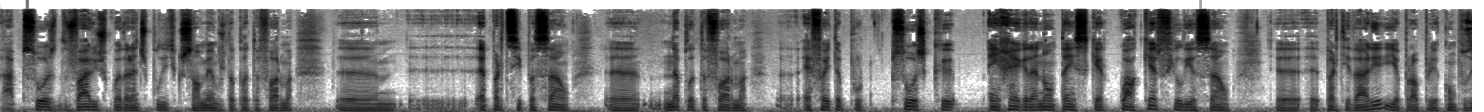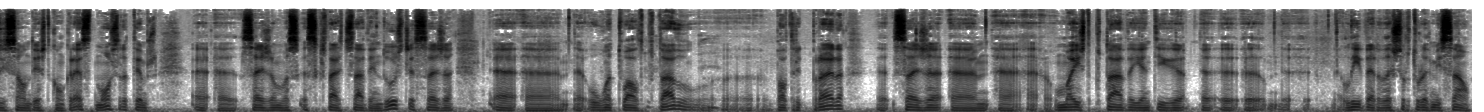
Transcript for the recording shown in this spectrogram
há pessoas de vários quadrantes políticos que são membros da plataforma. a participação na plataforma é feita por pessoas que em regra, não tem sequer qualquer filiação uh, partidária e a própria composição deste Congresso demonstra. Temos, uh, seja uma, a Secretária de Estado da Indústria, seja o atual deputado, Paulo Trico Pereira, seja uma ex-deputada e antiga líder da estrutura de missão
